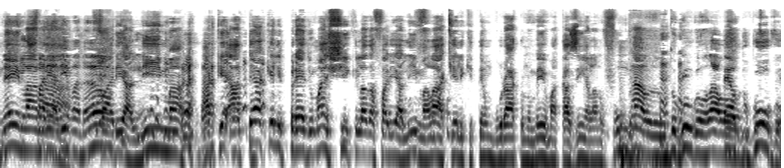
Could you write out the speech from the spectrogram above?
nem lá Faria na Lima, não. Faria Lima, aque, até aquele prédio mais chique lá da Faria Lima, lá, aquele que tem um buraco no meio, uma casinha lá no fundo. Ah, o do Google lá. O... É, o do Google.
